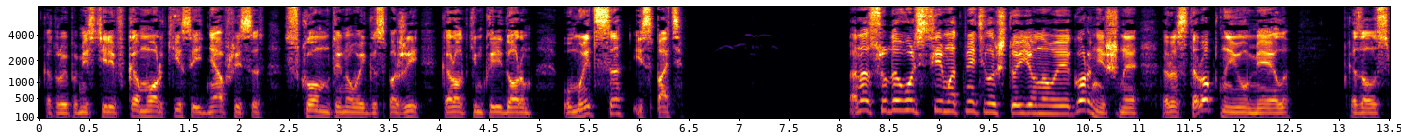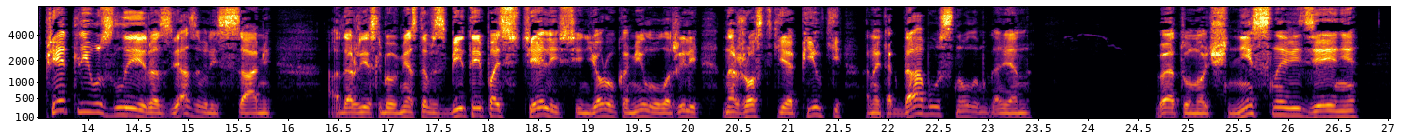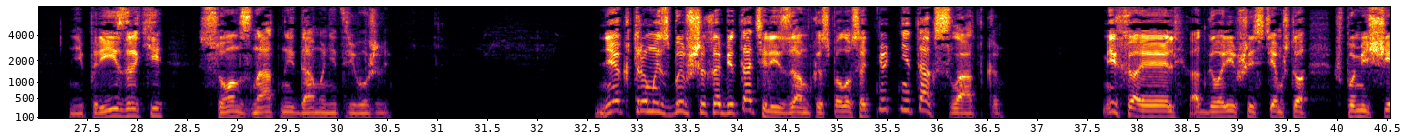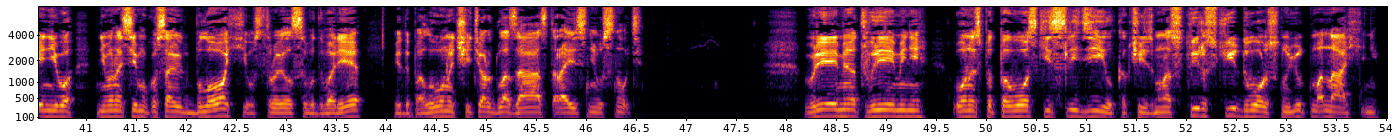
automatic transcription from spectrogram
которую поместили в коморке, соединявшейся с комнатой новой госпожи коротким коридором, умыться и спать. Она с удовольствием отметила, что ее новая горничная расторопна и умела. Казалось, петли и узлы развязывались сами — а даже если бы вместо взбитой постели сеньору Камилу уложили на жесткие опилки, она и тогда бы уснула мгновенно. В эту ночь ни сновидения, ни призраки сон знатной дамы не тревожили. Некоторым из бывших обитателей замка спалось отнюдь не так сладко. Михаэль, отговорившись тем, что в помещении его невыносимо кусают блохи, устроился во дворе и до полуночи тер глаза, стараясь не уснуть. Время от времени он из-под повозки следил, как через монастырский двор снуют монахини.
